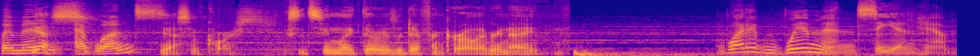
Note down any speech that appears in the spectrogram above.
women Yes. at once? Yes, of course. Because It seemed like there was a different girl every night. What did women see in him?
